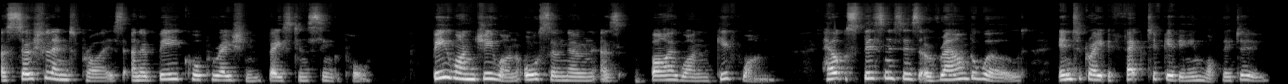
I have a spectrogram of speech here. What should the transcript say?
a social enterprise and a B corporation based in Singapore. B1G1, also known as Buy One, Give One, helps businesses around the world integrate effective giving in what they do.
